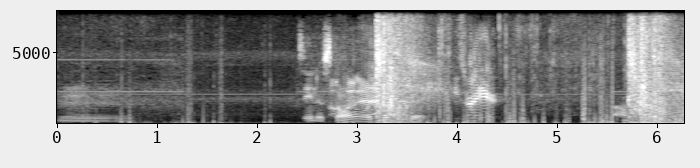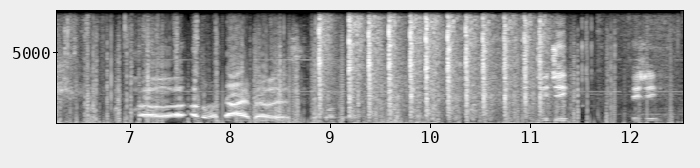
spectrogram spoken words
Hmm. Seen a Oh, storm? yeah. What the fuck is that? He's right here. Oh, uh, other one died, bro. It's, it's one more. GG. GG.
